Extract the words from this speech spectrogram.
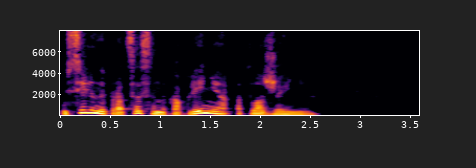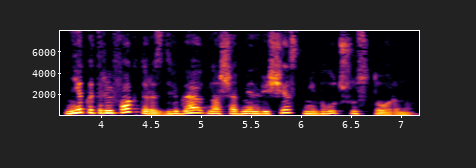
усилены процессы накопления отложения. Некоторые факторы сдвигают наш обмен веществ не в лучшую сторону.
